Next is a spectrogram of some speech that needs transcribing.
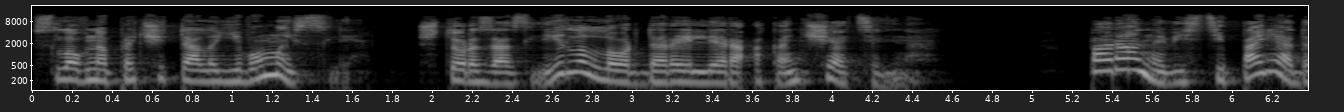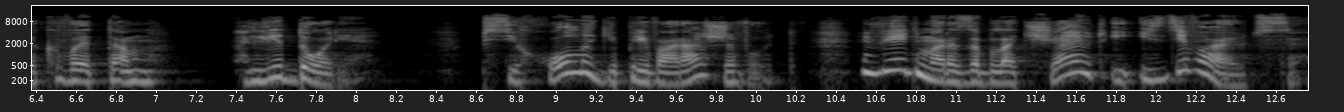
словно прочитала его мысли, что разозлило лорда Рейлера окончательно. Пора навести порядок в этом Лидоре. Психологи привораживают, ведьмы разоблачают и издеваются,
